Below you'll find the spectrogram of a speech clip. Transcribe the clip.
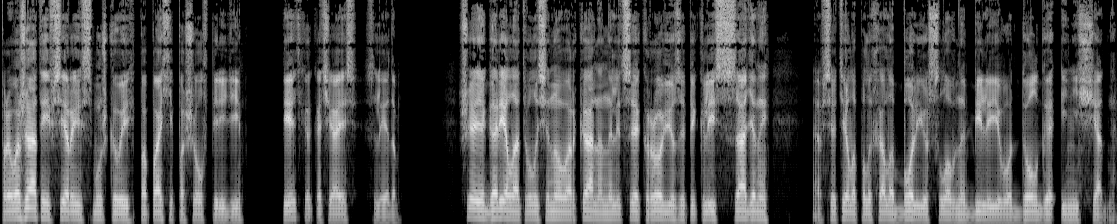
Провожатый в серой смушковой папахе пошел впереди. Петька, качаясь, следом. Шея горела от волосяного аркана, на лице кровью запеклись ссадины, а все тело полыхало болью, словно били его долго и нещадно.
